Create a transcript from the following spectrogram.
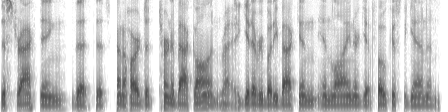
distracting that it's kind of hard to turn it back on right. to get everybody back in in line or get focused again and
